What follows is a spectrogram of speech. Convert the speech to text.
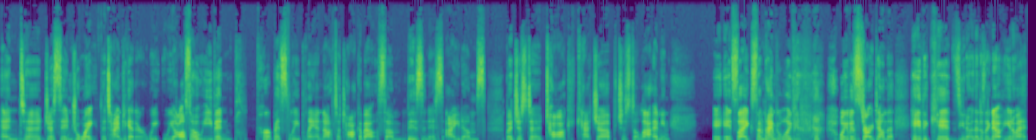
and to just enjoy the time together we we also even p- purposely plan not to talk about some business items but just to talk catch up just a lot i mean it, it's like sometimes we'll even we'll even start down the hey the kids you know and then it's like no you know what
